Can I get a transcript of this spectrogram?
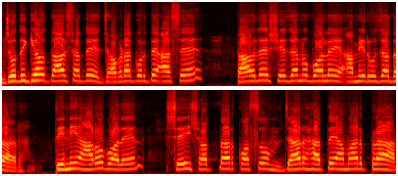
যদি কেউ তার সাথে ঝগড়া করতে আসে, তাহলে সে যেন বলে, আমি রোজাদার। তিনি আরও বলেন, সেই সত্তার কসম যার হাতে আমার প্রাণ,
